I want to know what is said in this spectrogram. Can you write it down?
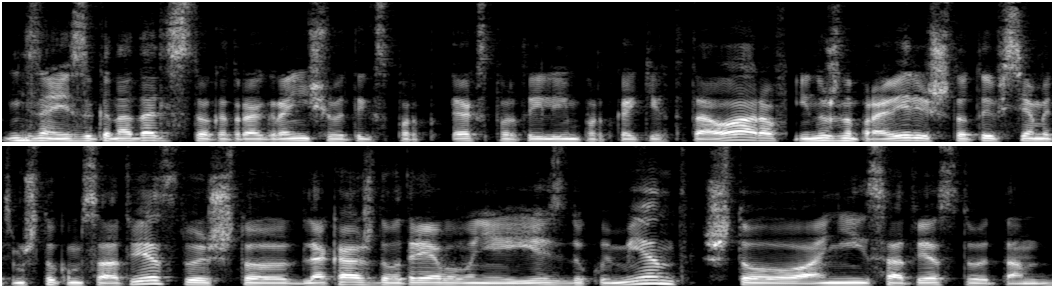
не знаю, законодательства, которое ограничивает экспорт, экспорт или импорт каких-то товаров. И нужно проверить, что ты всем этим штукам соответствуешь, что для каждого требования есть документ, что они соответствуют там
